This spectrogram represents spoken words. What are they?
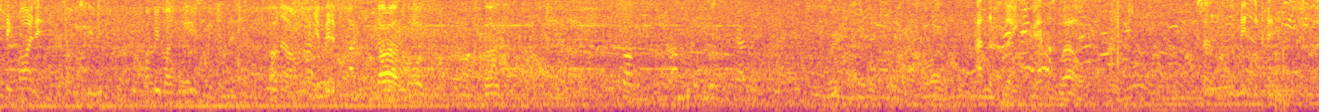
stick mine in, because obviously we probably won't use them. Oh no, I want to get rid of that. And the police bit as well. So we're independent.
